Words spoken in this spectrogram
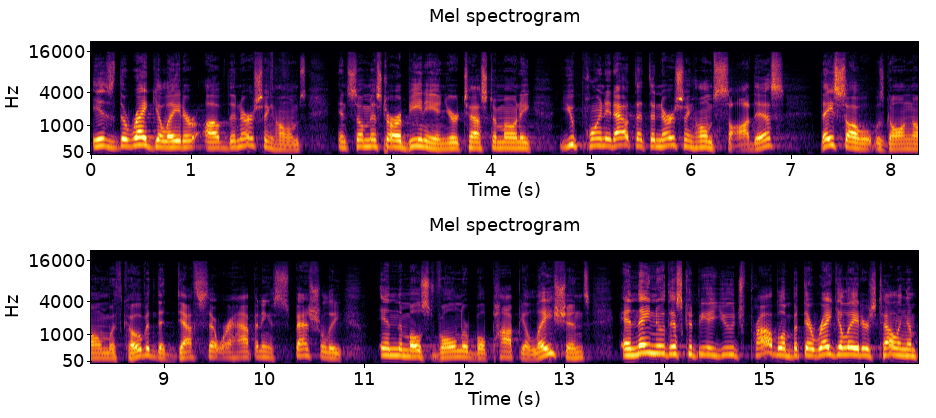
is the regulator of the nursing homes. And so, Mr. Arbeeny, in your testimony, you pointed out that the nursing homes saw this. They saw what was going on with COVID, the deaths that were happening, especially in the most vulnerable populations, and they knew this could be a huge problem, but their regulators telling them,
